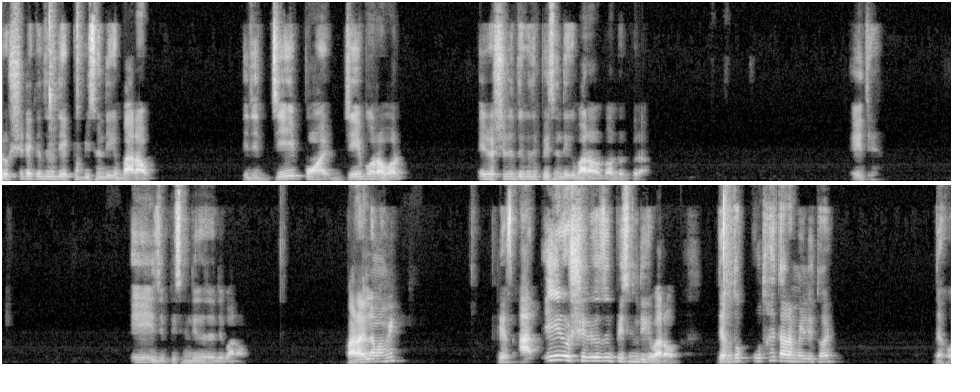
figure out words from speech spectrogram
রশ্মিটাকে যদি একটু পিছন দিকে বাড়াও এই যে যে পয়েন্ট যে বরাবর, এই রশ্মিটা যদি পিছন দিকে বাড়াও, ডট ডট করে। এই যে। এই যে পিছন দিকে যদি বাড়াও। বাড়াইলাম আমি? ঠিক আছে। আর এই রশ্মিটা যদি পিছন দিকে বাড়াও, দেখো তো কোথায় তারা মিলিত হয়? দেখো,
